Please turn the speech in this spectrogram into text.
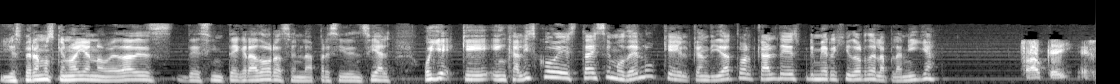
Y esperamos que no haya novedades desintegradoras en la presidencial. Oye, que en Jalisco está ese modelo, que el candidato alcalde es primer regidor de la planilla. Ah, ok, eso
